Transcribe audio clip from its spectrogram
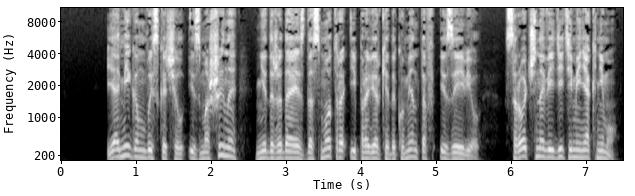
Я мигом выскочил из машины, не дожидаясь досмотра и проверки документов, и заявил «Срочно ведите меня к нему».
